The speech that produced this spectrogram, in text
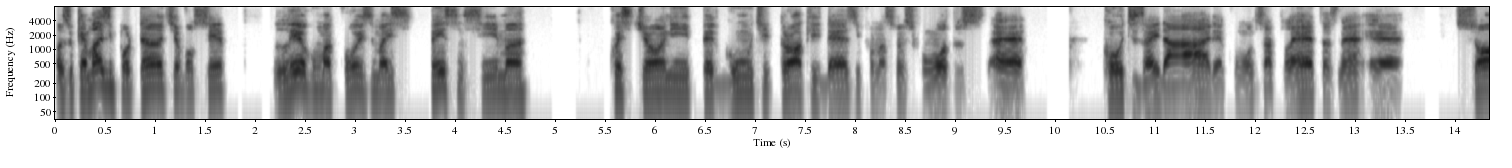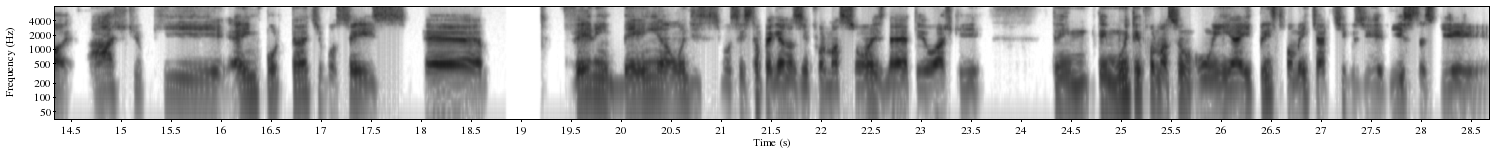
mas o que é mais importante é você ler alguma coisa, mas pense em cima, questione, pergunte, troque ideias, informações com outros é, coaches aí da área, com outros atletas, né? É, só acho que é importante vocês é, verem bem aonde vocês estão pegando as informações, né? Eu acho que tem, tem muita informação ruim aí, principalmente artigos de revistas que,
